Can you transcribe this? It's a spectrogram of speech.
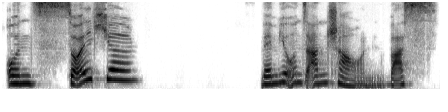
uns solche, wenn wir uns anschauen, was,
